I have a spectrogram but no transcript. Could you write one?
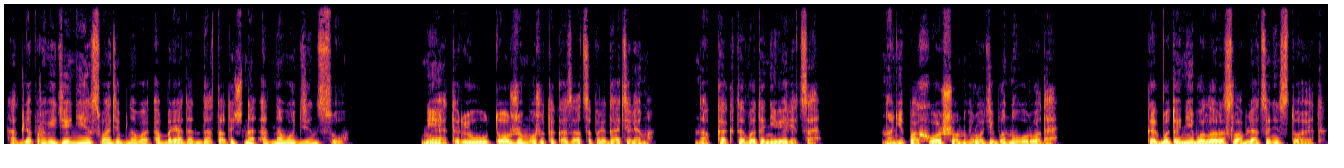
а для проведения свадебного обряда достаточно одного дзинсу. Нет, Рю тоже может оказаться предателем, но как-то в это не верится. Но не похож он вроде бы на урода. Как бы то ни было, расслабляться не стоит.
